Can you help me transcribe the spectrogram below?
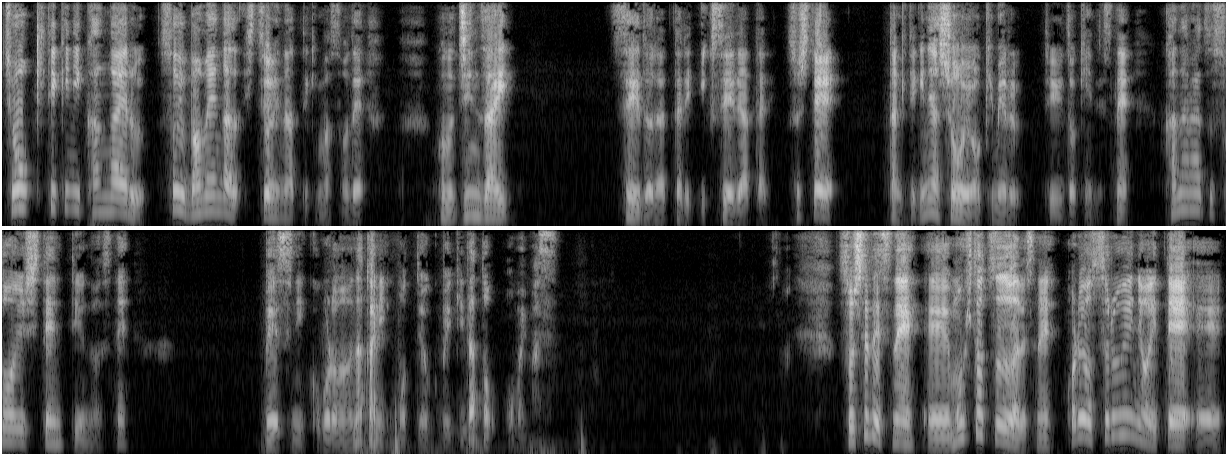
長期的に考える、そういう場面が必要になってきますので、この人材制度であったり、育成であったり、そして短期的には賞与を決めるという時にですね、必ずそういう視点っていうのはですね、ベースに心の中に持っておくべきだと思います。そしてですね、えー、もう一つはですね、これをする上において、え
